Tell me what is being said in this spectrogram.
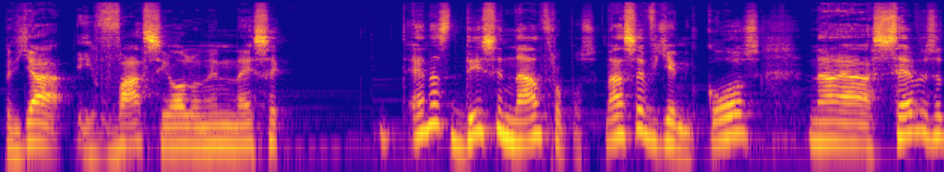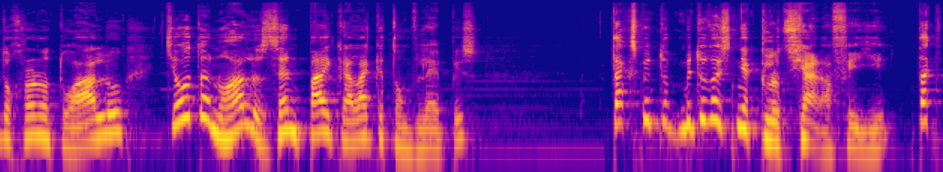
παιδιά, η βάση όλων είναι να είσαι ένας decent άνθρωπος. Να είσαι ευγενικός, να σέβεσαι τον χρόνο του άλλου και όταν ο άλλος δεν πάει καλά και τον βλέπεις, εντάξει, μην, μην του δώσεις μια κλωτσιά να φύγει. Εντάξει,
